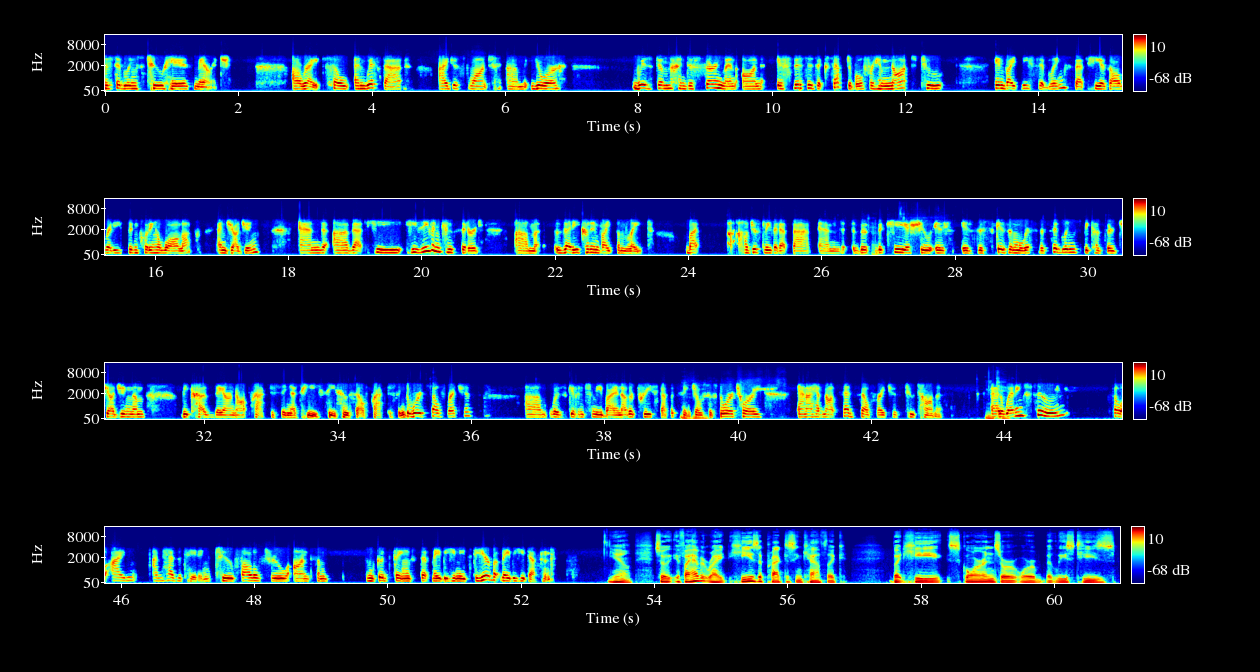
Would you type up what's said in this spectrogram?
the siblings to his marriage. All right. So, and with that, I just want um, your wisdom and discernment on if this is acceptable for him not to invite these siblings that he has already been putting a wall up and judging, and uh, that he he's even considered um, that he could invite them late. But I'll just leave it at that. And the okay. the key issue is is the schism with the siblings because they're judging them because they are not practicing as he sees himself practicing. The word self righteous um, was given to me by another priest up at saint mm-hmm. Joseph's Oratory, and I have not said self righteous to Thomas. Okay. At a wedding soon, so I'm I'm hesitating to follow through on some some good things that maybe he needs to hear, but maybe he doesn't. Yeah. So if I have it right, he is a practicing Catholic, but he scorns or or at least he's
